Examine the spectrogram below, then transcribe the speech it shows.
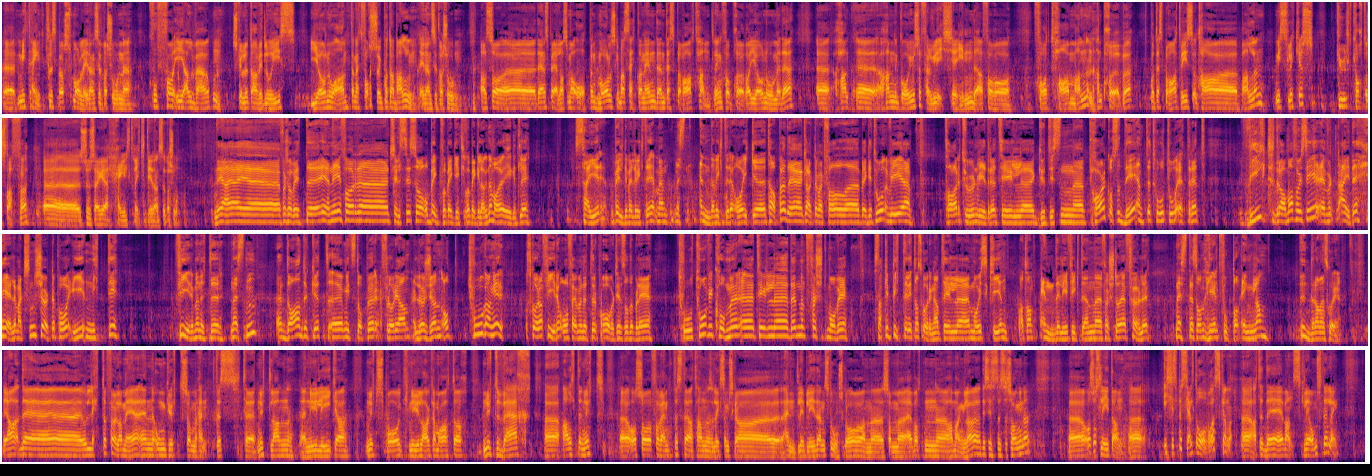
eh, mitt enkle spørsmål i den situasjonen er hvorfor i all verden skulle David Louise gjøre noe annet enn et forsøk på å ta ballen i den situasjonen? Altså, eh, Det er en spiller som har åpent mål, skal bare sette han inn. Det er en desperat handling for å prøve å gjøre noe med det. Eh, Han, eh, han går jo selvfølgelig ikke inn der for å, for å ta mannen. Han prøver på desperat vis å ta ballen, mislykkes. Gult kort og straffe uh, syns jeg er helt riktig i den situasjonen. Det er jeg eh, for så vidt eh, enig i. For eh, Chelsea og begge, for, begge, for begge lagene var jo egentlig seier veldig veldig viktig, men nesten enda viktigere å ikke tape. Det klarte i hvert fall begge to. Vi tar turen videre til Goodison Park. Også det endte 2-2 etter et vilt drama, får vi si. Everton eide hele matchen, kjørte på i 94 minutter nesten. Da dukket eh, midtstopper Florian Lejeune opp to ganger og skåra fire og fem minutter på overtid, så det ble 2-2. Vi kommer eh, til eh, den, men først må vi snakke bitte litt om skåringa til Moise Keane. At han endelig fikk den første. og Jeg føler nesten sånn helt fotball-England under av den skåringen. Ja, det er jo lett å følge med en ung gutt som hentes til et nytt land, en ny liga, nytt språk, nye lagkamerater, nytt vær. Eh, alt er nytt. Eh, og så forventes det at han liksom skal eh, endelig bli den storskåreren som Everton har mangla de siste sesongene. Og så sliter han. Ikke spesielt overraskende at det er vanskelig omstilling.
